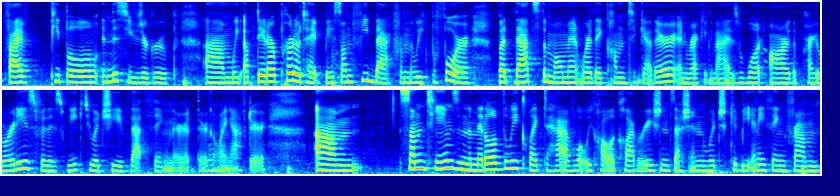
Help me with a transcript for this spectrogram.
five people in this user group. Um, we update our prototype based on feedback from the week before, but that's the moment where they come together and recognize what are the priorities for this week to achieve that thing they're they're mm-hmm. going after. Um, some teams in the middle of the week like to have what we call a collaboration session, which could be anything from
